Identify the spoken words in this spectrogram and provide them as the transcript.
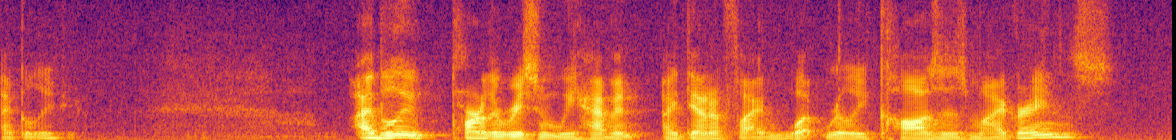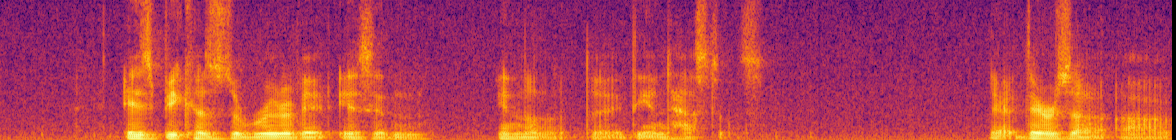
I believe you. I believe part of the reason we haven't identified what really causes migraines is because the root of it is in in the the, the intestines. There, there's a um,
